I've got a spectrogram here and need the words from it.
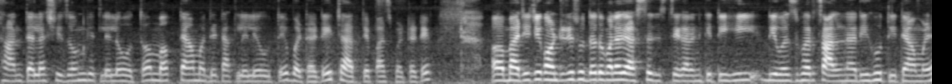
छान त्याला शिजवून घेतलेलं होतं. मग त्यामध्ये टाकलेले होते बटाटे चार ते पाच बटाटे. भाजीची क्वांटिटीसुद्धा तुम्हाला जास्त दिसते कारण की ती ही दिवसभर चालणारी होती त्यामुळे.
